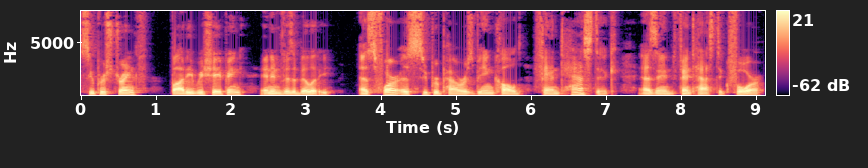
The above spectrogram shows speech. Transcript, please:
super strength, body reshaping, and invisibility. As far as superpowers being called fantastic, as in Fantastic Four,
